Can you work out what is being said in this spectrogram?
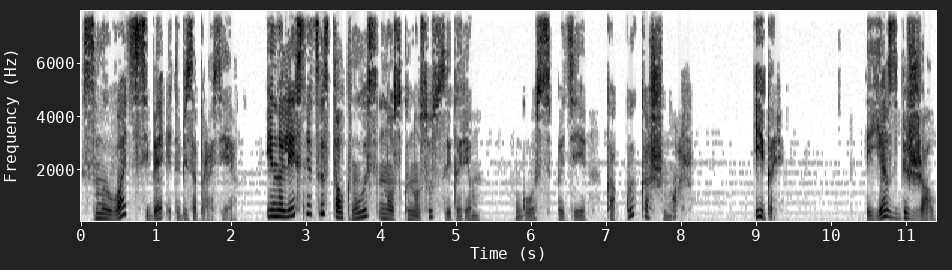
смывать с себя это безобразие. И на лестнице столкнулась нос к носу с Игорем. Господи, какой кошмар! Игорь. Я сбежал.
